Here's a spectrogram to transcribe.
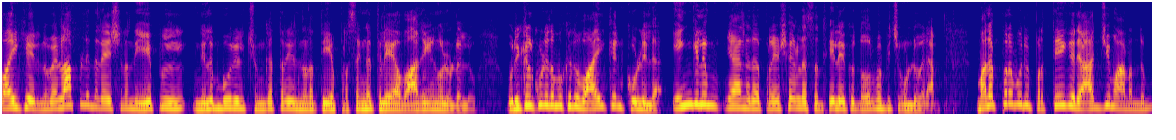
വായിക്കുമായിരുന്നു വെള്ളാപ്പള്ളി നടേശൻ എന്ന് ഏപ്രിൽ നിലമ്പൂരിൽ ചുങ്കത്തറയിൽ നടത്തിയ പ്രസംഗത്തിലെ ആ വാചകങ്ങളുണ്ടല്ലോ. ഒരിക്കൽ കൂടി നമുക്കത് വായിക്കാൻ കൊള്ളില്ല. എങ്കിലും ഞാനത് പ്രേക്ഷകരുടെ ശ്രദ്ധയിലേക്ക് ഓർമ്മിപ്പിച്ചു കൊണ്ടുവരാം. മലപ്പുറം ഒരു പ്രത്യേക രാജ്യമാണെന്നും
